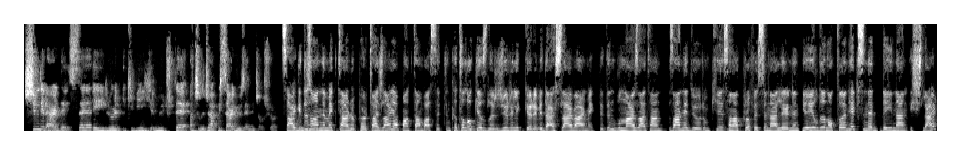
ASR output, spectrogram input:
Şimdilerde ise Eylül 2023'te açılacak bir sergi üzerine çalışıyorum. Sergi düzenlemekten, röportajlar yapmaktan bahsettin. Katalog yazıları, jürilik görevi, dersler vermek dedin. Bunlar zaten zannediyorum ki sanat profesyonellerinin yayıldığı noktaların hepsine değinen işler.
